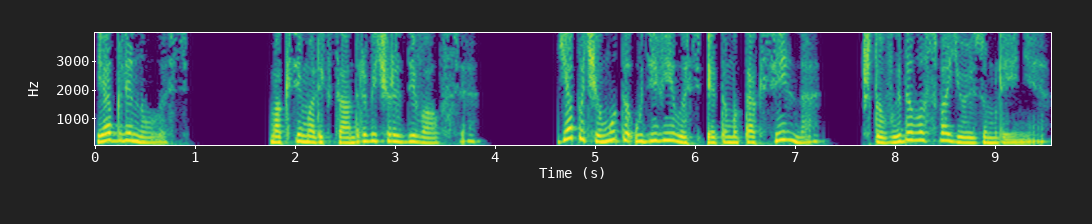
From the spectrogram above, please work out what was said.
и оглянулась. Максим Александрович раздевался. Я почему-то удивилась этому так сильно, что выдала свое изумление.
